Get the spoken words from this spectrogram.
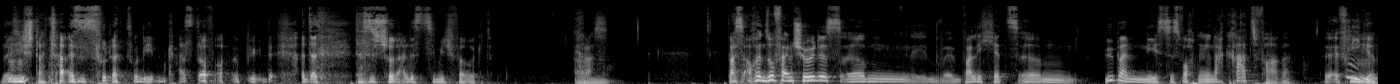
Ne, Die stand da also so, da so neben Kastorf auf der Bühne. Also Das, das ist schon alles ziemlich verrückt. Krass. Was auch insofern schön ist, ähm, weil ich jetzt ähm, übernächstes Wochenende nach Graz fahre, äh, fliege.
